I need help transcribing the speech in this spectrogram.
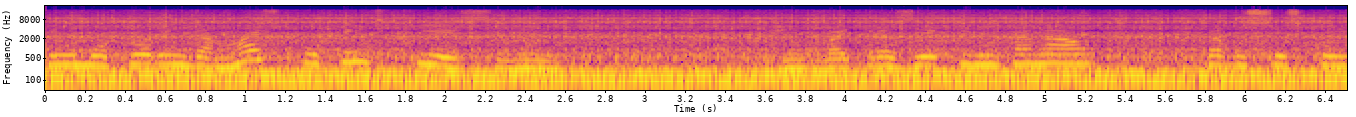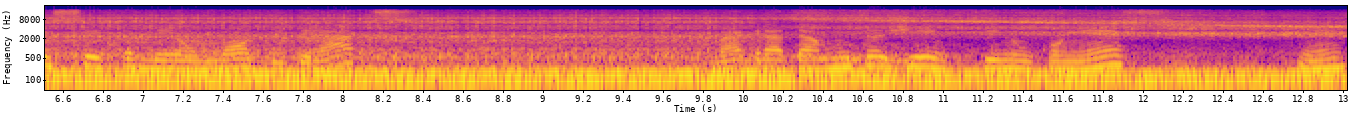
tem um motor ainda mais potente que esse, né? A gente vai trazer aqui no canal para vocês conhecerem também é um mod grátis. Vai agradar muita gente que não conhece, né?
